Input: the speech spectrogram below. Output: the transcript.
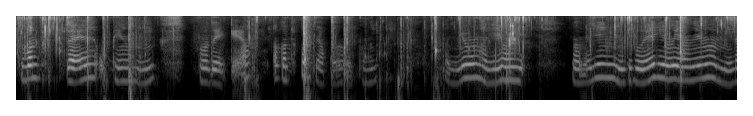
두 번째 오프닝 보여드릴게요. 아까 첫 번째였고요 오프닝. 안녕하세요. 여매진 유튜브에 기우양해합니다.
